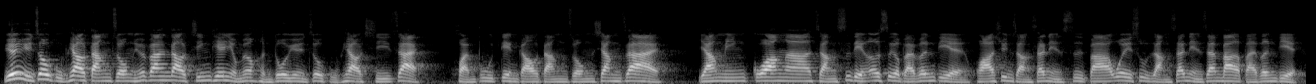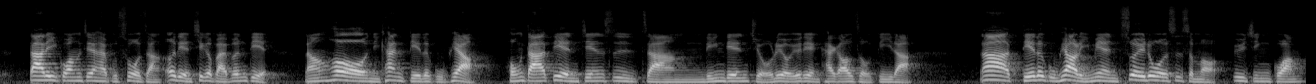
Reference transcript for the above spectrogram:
元宇宙股票当中，你会发现到今天有没有很多元宇宙股票，其实在缓步垫高当中。像在阳明光啊，涨四点二四个百分点；华讯涨三点四八，位数涨三点三八个百分点；大力光今天还不错，涨二点七个百分点。然后你看跌的股票，宏达电今天是涨零点九六，有点开高走低啦。那跌的股票里面最弱的是什么？玉金光、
